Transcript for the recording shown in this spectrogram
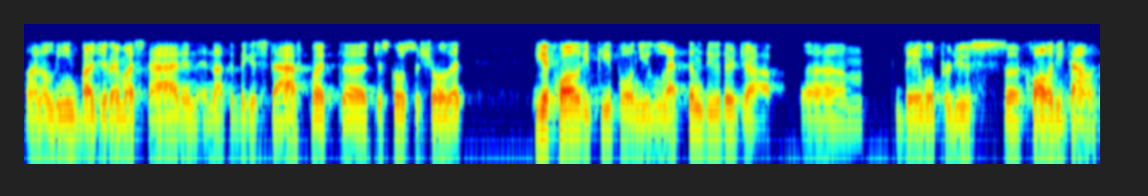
on a lean budget, I must add, and, and not the biggest staff, but uh, just goes to show that you get quality people and you let them do their job. Um, they will produce uh, quality talent,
